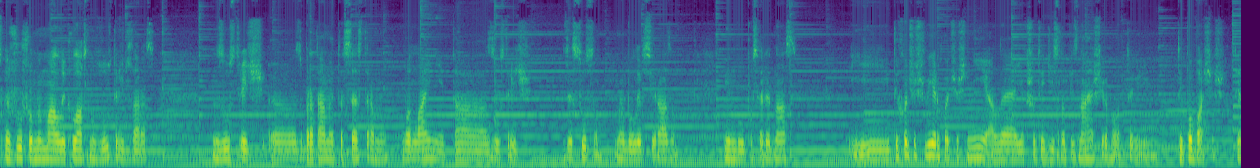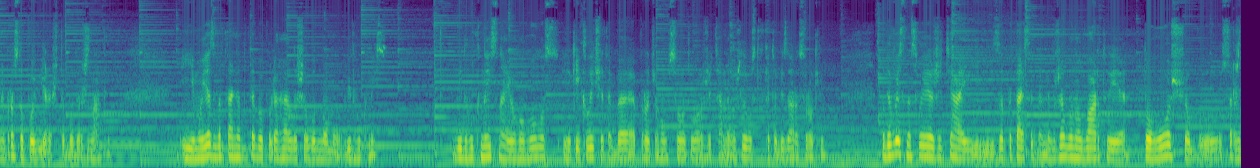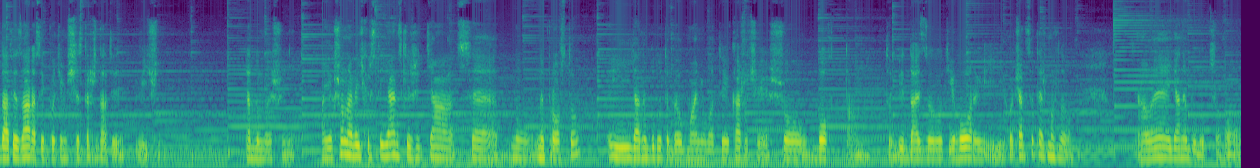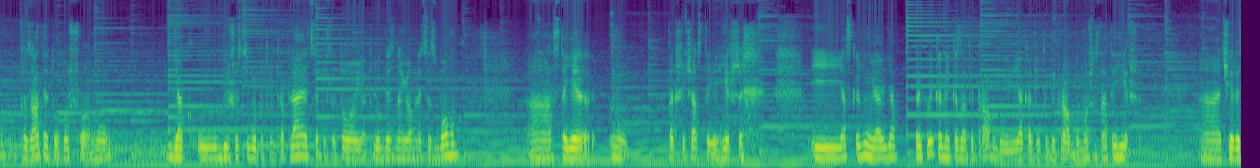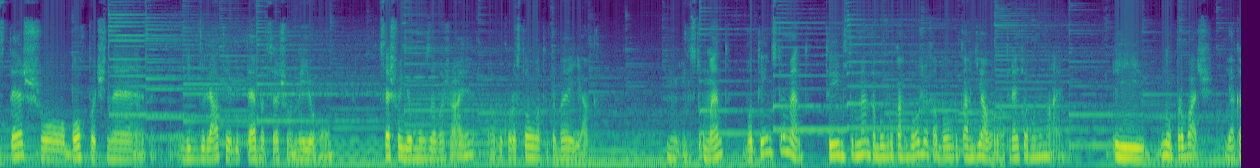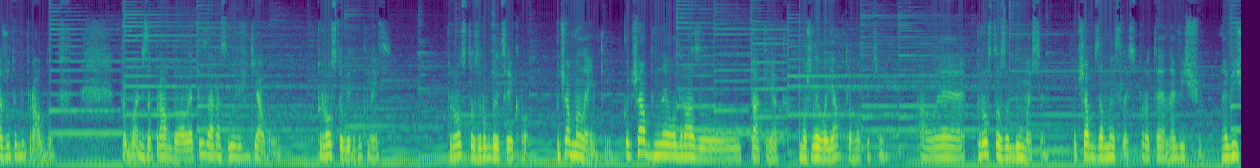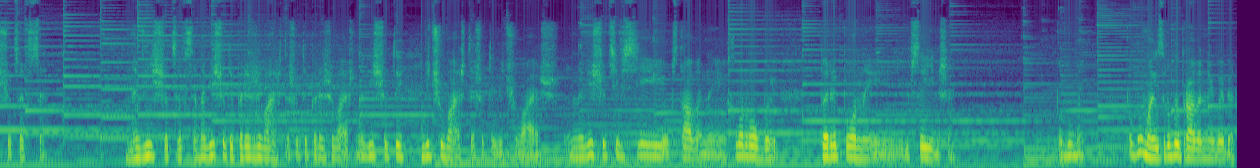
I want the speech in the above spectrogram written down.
скажу, що ми мали класну зустріч зараз. Зустріч е, з братами та сестрами в онлайні та зустріч з Ісусом. Ми були всі разом. Він був посеред нас. І ти хочеш вір, хочеш ні, але якщо ти дійсно пізнаєш його, ти, ти побачиш. Ти не просто повіриш, ти будеш знати. І моє звертання до тебе полягає лише в одному: відгукнись. Відгукнись на його голос, який кличе тебе протягом всього твого життя. Неважливо, скільки тобі зараз років. Подивись на своє життя і запитай себе, невже воно вартує того, щоб страждати зараз і потім ще страждати вічно? Я думаю, що ні. А якщо навіть християнське життя це ну непросто, і я не буду тебе обманювати, кажучи, що Бог там тобі дасть золоті гори, і хоча це теж можливо. Але я не буду цього казати, того що ну як у більшості випадків трапляється після того, як люди знайомляться з Богом, стає ну перший час стає гірше. І я скажу, я, я прикликаний казати правду, і я кажу тобі правду, може стати гірше. Е, Через те, що Бог почне відділяти від тебе все, що не його, все, що йому заважає, використовувати тебе як ну, інструмент, бо ти інструмент. Ти інструмент або в руках Божих, або в руках дьявола, третього немає. І ну, пробач, я кажу тобі правду. Пробач за правду, але ти зараз служиш дьяволу. Просто відгукнись. Просто зроби цей крок. Хоча б маленький, хоча б не одразу так, як можливо я б того хотів. Але просто задумайся, хоча б замислись про те, навіщо? Навіщо це все? Навіщо це все? Навіщо ти переживаєш те, що ти переживаєш? Навіщо ти відчуваєш те, що ти відчуваєш? Навіщо ці всі обставини, хвороби, перепони і все інше? Подумай. Подумай і зроби правильний вибір.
